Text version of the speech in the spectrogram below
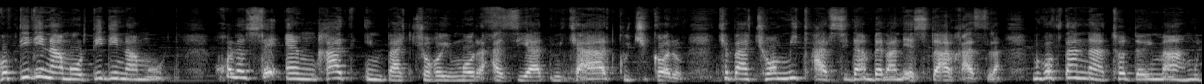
گفت دیدی نمرد دیدی نمرد. خلاصه انقدر این بچه های ما رو اذیت می‌کرد کوچیکا رو که بچه ها میترسیدن برن استرخ اصلا می‌گفتن نه تا دایی محمود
